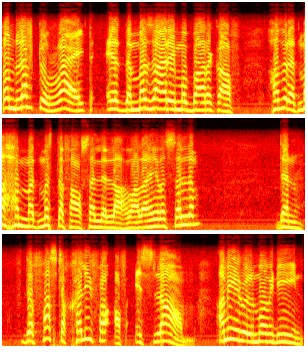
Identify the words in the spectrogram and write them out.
from left to right is the Mazar Mubarak of Hazrat Muhammad Mustafa sallallahu alaihi wasallam then the first Khalifa of Islam Amirul Mu'mineen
